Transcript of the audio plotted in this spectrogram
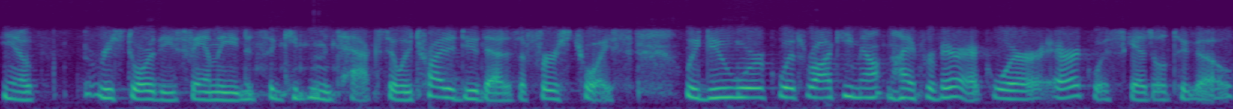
you know, restore these family units and keep them intact. So we try to do that as a first choice. We do work with Rocky Mountain Hyperbaric, where Eric was scheduled to go.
